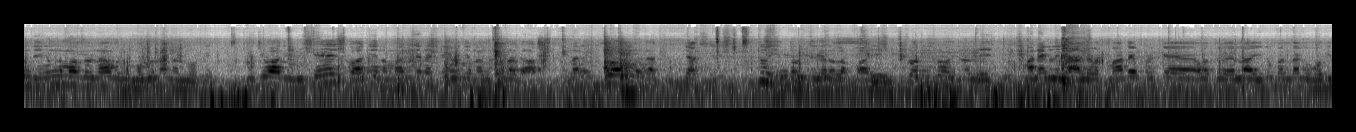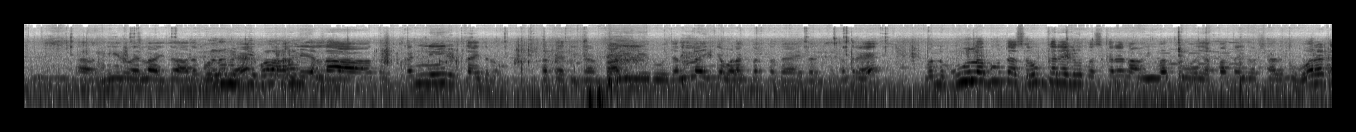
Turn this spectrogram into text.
ಒಂದು ಹೆಣ್ಣು ಮಗಳನ್ನ, ಒಂದು ಮಗುನ ನಾನು ನೋಡಲಿ. ನಿಜವಾಗಿ, ವಿಶೇಷವಾಗಿ ನಮ್ಮ ಅರ್ಜುನ ಟಿವಿಗೆ ನಾನು ಹೋದಾಗ ನನಗೆ ನಿಜವಾಗ್ಲೂ ಯಾಕೆ ಇಷ್ಟು ಹಿಂದುಳಿದಿದ್ದಾರಲ್ಲಪ್ಪ ಇಷ್ಟೊಂದು ಇದರಲ್ಲಿ ಮನೆಗಳಿಲ್ಲ ಅಲ್ಲಿ ಅವತ್ತು ಮಾದೇಪುರಕ್ಕೆ ಅವತ್ತು ಎಲ್ಲ ಇದು ಬಂದಾಗ ಹೋಗಿದ್ವಿ. ನೀರು ಎಲ್ಲ ಇದು ಆದ ಅಲ್ಲಿ ಎಲ್ಲ ಕಣ್ಣೀರು ಇಡ್ತಾ ಇದ್ರು. ಮತ್ತೆ ಈಗ ಬಾವಿ ನೀರು ಇದೆಲ್ಲ ಹಿಂಗೆ ಒಳಗೆ ಬರ್ತದೆ ಇದಂತ ಅಂದರೆ ಒಂದು ಮೂಲಭೂತ ಸೌಕರ್ಯಗಳಿಗೋಸ್ಕರ ನಾವು ಇವತ್ತು ಎಪ್ಪತ್ತೈದು ವರ್ಷ ಆದರೂ ಹೋರಾಟ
